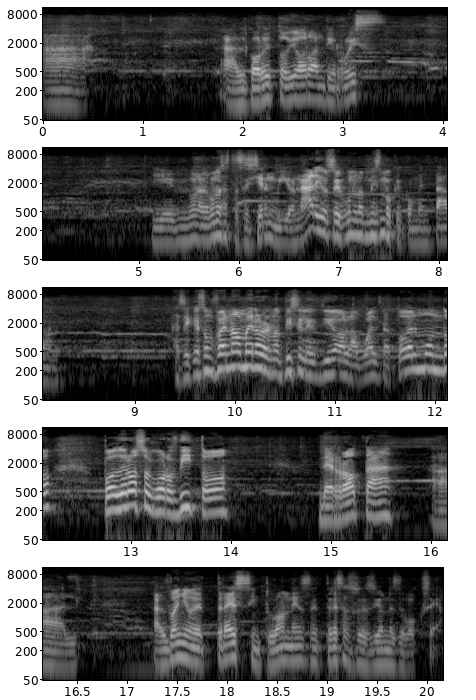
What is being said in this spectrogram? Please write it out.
a, al gordito de oro Andy Ruiz. Y algunos hasta se hicieron millonarios, según lo mismo que comentaban. Así que es un fenómeno, la noticia les dio la vuelta a todo el mundo. Poderoso gordito derrota al, al dueño de tres cinturones, de tres asociaciones de boxeo.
